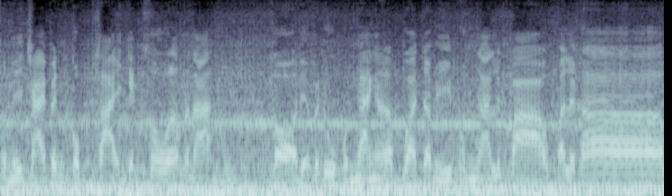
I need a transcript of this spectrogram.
วันนี้ใช้เป็นกบสายเจ็กโซแล้วนะ ก็เดี๋ยวไปดูผลงานกันครับว่าจะมีผลงานหรือเปล่าไปเลยครับ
